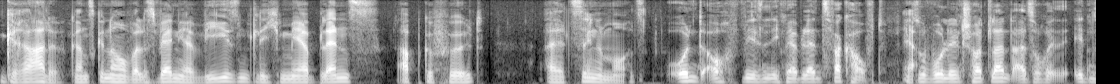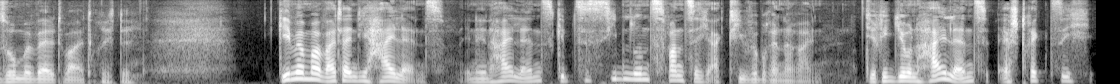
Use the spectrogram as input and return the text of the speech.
Gerade, ganz genau, weil es werden ja wesentlich mehr Blends abgefüllt als Single Malts. Und auch wesentlich mehr Blends verkauft. Ja. Sowohl in Schottland als auch in Summe weltweit. Richtig. Gehen wir mal weiter in die Highlands. In den Highlands gibt es 27 aktive Brennereien. Die Region Highlands erstreckt sich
